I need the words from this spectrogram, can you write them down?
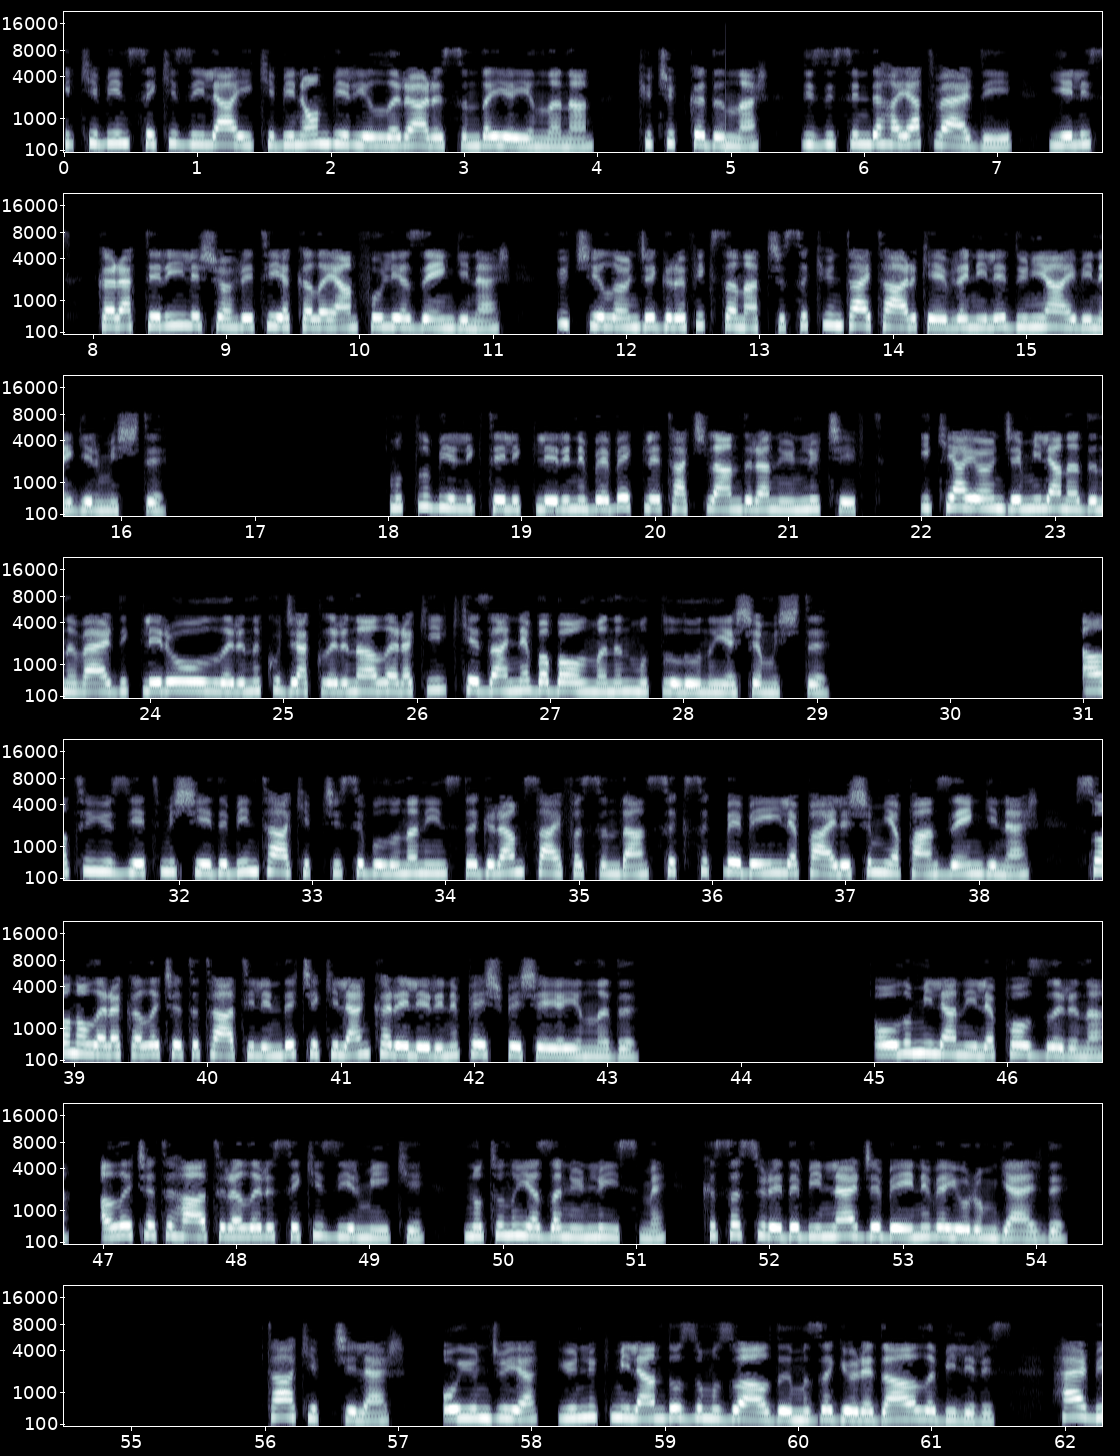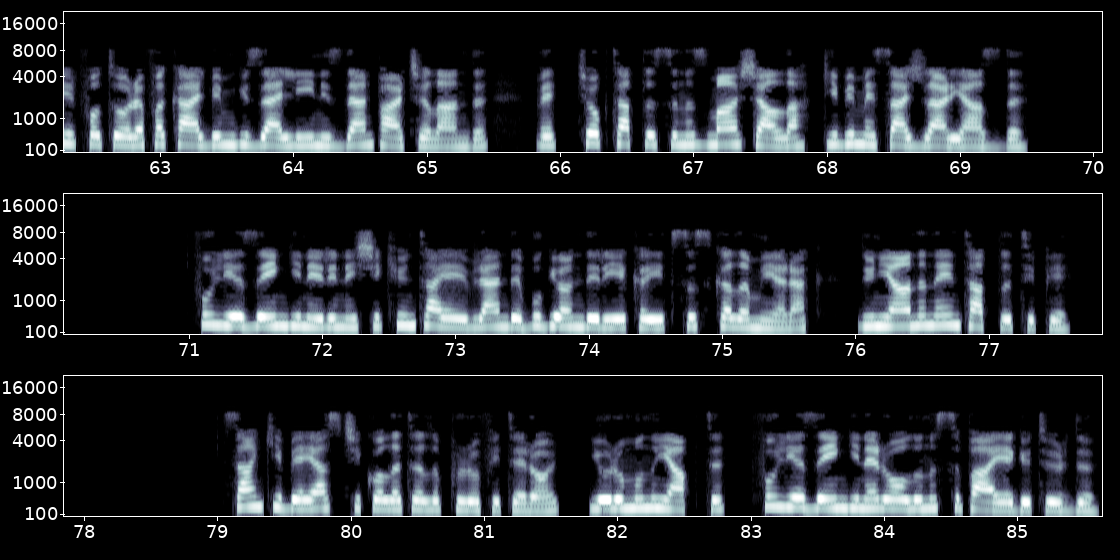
2008 ila 2011 yılları arasında yayınlanan Küçük Kadınlar dizisinde hayat verdiği Yeliz karakteriyle şöhreti yakalayan Fulya Zenginer 3 yıl önce grafik sanatçısı Küntay Tarık Evren ile dünya evine girmişti. Mutlu birlikteliklerini bebekle taçlandıran ünlü çift, iki ay önce Milan adını verdikleri oğullarını kucaklarına alarak ilk kez anne baba olmanın mutluluğunu yaşamıştı. 677 bin takipçisi bulunan Instagram sayfasından sık sık bebeğiyle paylaşım yapan Zenginer, son olarak Alaçatı tatilinde çekilen karelerini peş peşe yayınladı. Oğlu Milan ile pozlarına, Alaçatı Hatıraları 822, notunu yazan ünlü isme, kısa sürede binlerce beğeni ve yorum geldi. Takipçiler, oyuncuya, günlük Milan dozumuzu aldığımıza göre dağılabiliriz. Her bir fotoğrafa kalbim güzelliğinizden parçalandı ve çok tatlısınız maşallah gibi mesajlar yazdı. Fulya Zenginer'in eşi Küntay Evren de bu gönderiye kayıtsız kalamayarak, dünyanın en tatlı tipi. Sanki beyaz çikolatalı profiterol, yorumunu yaptı, Fulya Zenginer oğlunu spa'ya götürdü.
